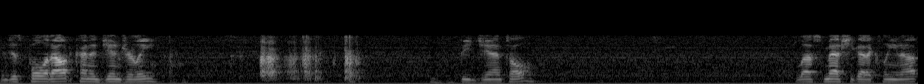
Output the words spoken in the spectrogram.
And just pull it out kind of gingerly. Be gentle. Less mesh you got to clean up.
